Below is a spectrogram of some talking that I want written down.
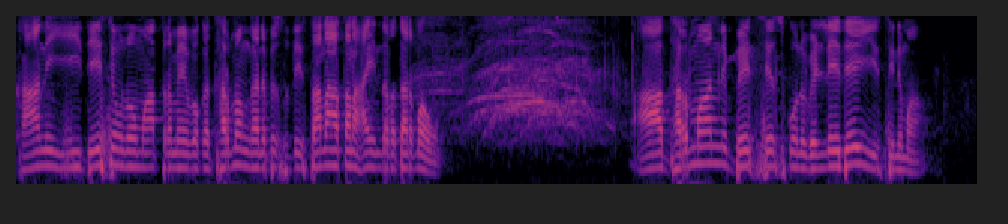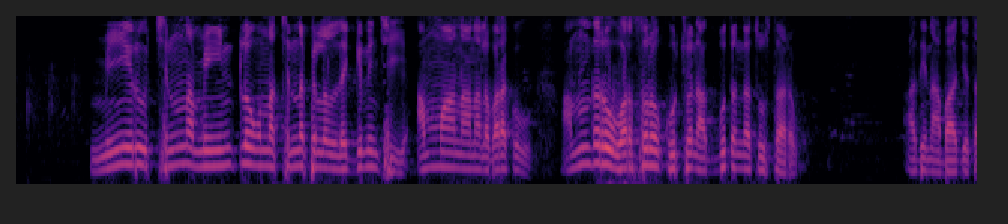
కానీ ఈ దేశంలో మాత్రమే ఒక ధర్మం కనిపిస్తుంది సనాతన హైందవ ధర్మం. ఆ ధర్మాన్ని బేస్ చేసుకొని వెళ్ళేదే ఈ సినిమా. మీరు చిన్న మీ ఇంట్లో ఉన్న చిన్న పిల్లల దగ్గర నుంచి అమ్మా నాన్నల వరకు అందరూ వరుసలో కూర్చొని అద్భుతంగా చూస్తారు. అది నా బాధ్యత.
